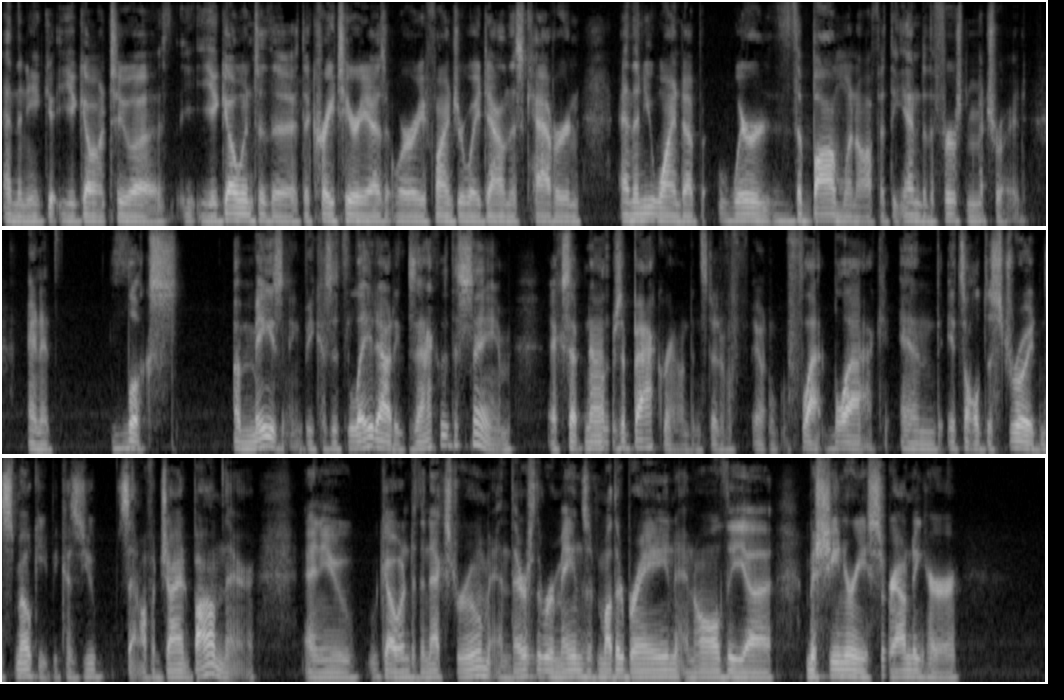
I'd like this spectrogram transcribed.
And then you get, you go into a you go into the the Crateria as it were. You find your way down this cavern, and then you wind up where the bomb went off at the end of the first Metroid, and it looks amazing because it's laid out exactly the same, except now there's a background instead of you know, flat black, and it's all destroyed and smoky because you set off a giant bomb there. And you go into the next room, and there's the remains of Mother Brain and all the uh, machinery surrounding her.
